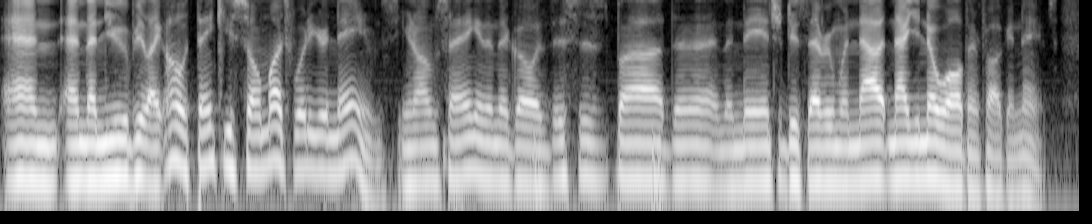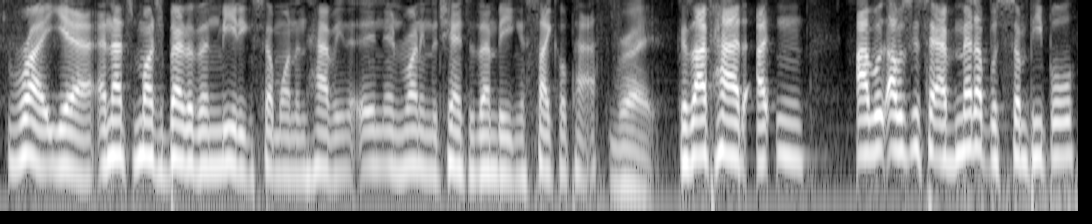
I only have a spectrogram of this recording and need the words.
and and then you'd be like, "Oh, thank you so much. What are your names?" You know what I'm saying? And then they go, "This is," and then they introduce everyone. Now, now you know all their fucking names. right. Yeah, and that's much better than meeting someone and having and, and running the chance of them being a psychopath. Right. Because I've had, I, mm, I was I was gonna say I've met up with some people.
